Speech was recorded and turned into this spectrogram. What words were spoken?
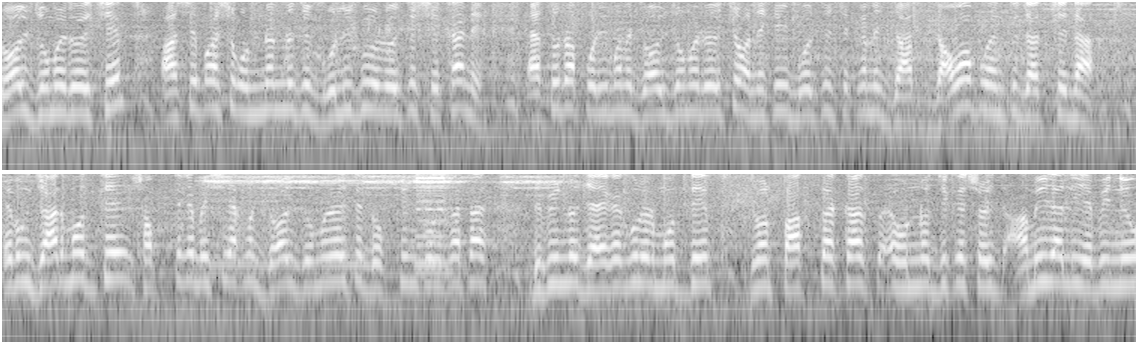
জল জমে রয়েছে। আশেপাশে অন্যান্য যে গলিগুলো রয়েছে, সেখানে এতটা পরিমাণে জল জমে রয়েছে, অনেকেই বলছেন সেখানে যাওয়া পর্যন্ত যাচ্ছে না। এবং যার মধ্যে সবথেকে বেশি এখন জল জমে রয়েছে, দক্ষিণ কলকাতার বিভিন্ন জায়গাগুলোর মধ্যে, যেমন পার্ক সার্কাস অন্যদিকে Shahid Amir Ali avenue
